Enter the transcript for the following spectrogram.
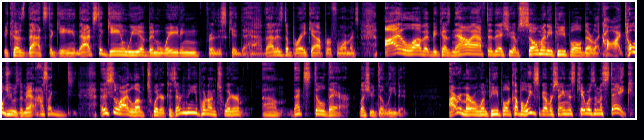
because that's the game. That's the game we have been waiting for this kid to have. That is the breakout performance. I love it because now after this, you have so many people that are like, "Oh, I told you he was the man." I was like, "This is why I love Twitter because everything you put on Twitter, um, that's still there unless you delete it." I remember when people a couple weeks ago were saying this kid was a mistake.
